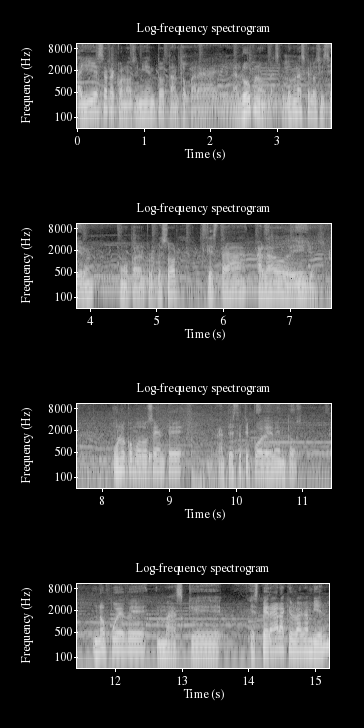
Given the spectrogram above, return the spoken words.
ahí ese reconocimiento tanto para el alumno, las alumnas que los hicieron, como para el profesor que está al lado de ellos. Uno como docente, ante este tipo de eventos, no puede más que esperar a que lo hagan bien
